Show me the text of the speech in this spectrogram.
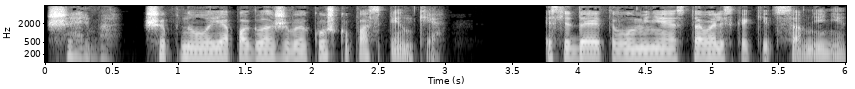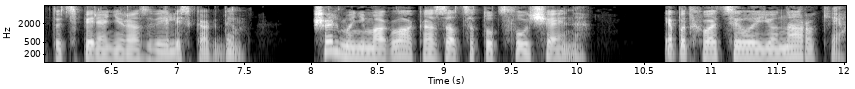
«Шельма», — шепнула я, поглаживая кошку по спинке. Если до этого у меня и оставались какие-то сомнения, то теперь они развеялись как дым. Шельма не могла оказаться тут случайно. Я подхватила ее на руки,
